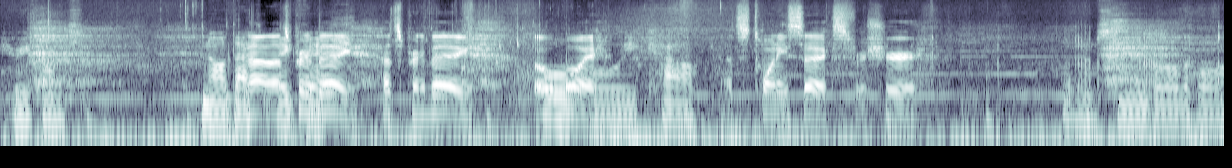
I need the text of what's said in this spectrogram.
Here he comes. No, that's no, a that's big pretty fish. big. That's pretty big. Oh boy. Holy cow. That's 26 for sure. Look at him swimming below the hole.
